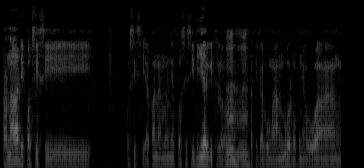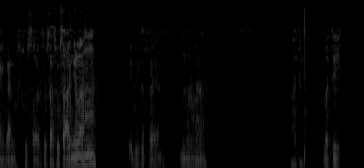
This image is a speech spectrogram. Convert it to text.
pernah lah di posisi posisi apa namanya posisi dia gitu loh. Hmm, hmm, ketika gue nganggur nggak punya uang ya kan? Susah susah susahnya lah. Hmm. kayak gitu friend bener-bener. Aduh berarti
